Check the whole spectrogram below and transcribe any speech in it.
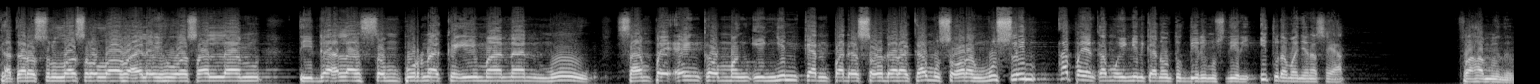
Kata Rasulullah sallallahu alaihi wasallam, tidaklah sempurna keimananmu sampai engkau menginginkan pada saudara kamu seorang muslim apa yang kamu inginkan untuk dirimu sendiri. Itu namanya nasihat. Faham itu?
